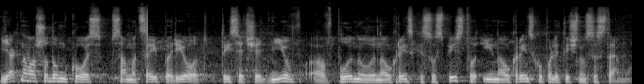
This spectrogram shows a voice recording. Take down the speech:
Як на вашу думку, ось саме цей період, тисяча днів, вплинули на українське суспільство і на українську політичну систему?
